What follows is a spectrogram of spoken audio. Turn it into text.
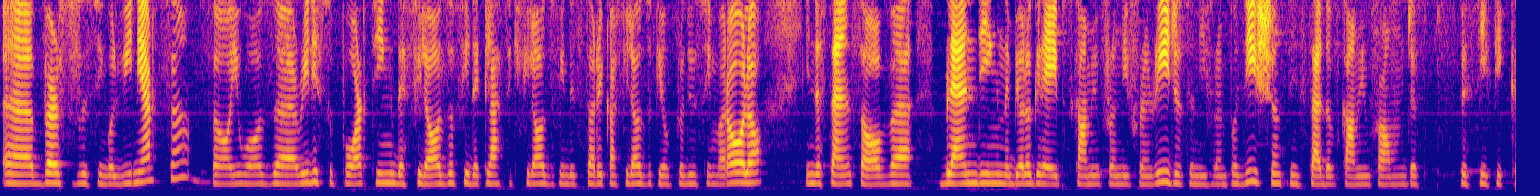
Uh, versus the single vineyards. So he was uh, really supporting the philosophy, the classic philosophy, and the historical philosophy of producing Barolo in the sense of uh, blending Nebbiolo grapes coming from different regions and different positions instead of coming from just specific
